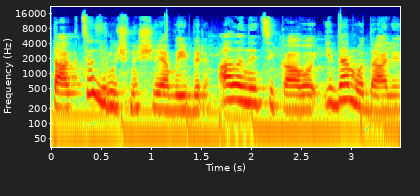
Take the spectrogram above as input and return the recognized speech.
Так, це зручно, що я вибір, але не цікаво. Ідемо далі.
